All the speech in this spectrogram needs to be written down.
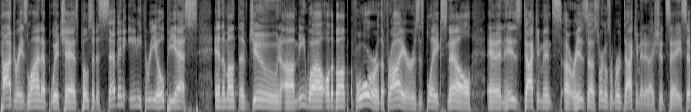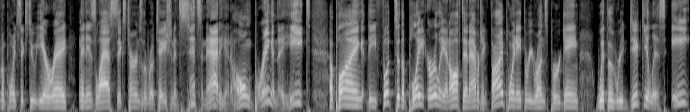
Padres lineup, which has posted a 783 OPS in the month of June. Uh, meanwhile, on the bump for the Friars is Blake Snell, and his documents, uh, or his uh, struggles were documented, I should say. 7.62 ERA in his last six turns of the rotation, and Cincinnati at home bringing the heat, applying the foot to the plate early and often, averaging 5.83 runs per game with a ridiculous 8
